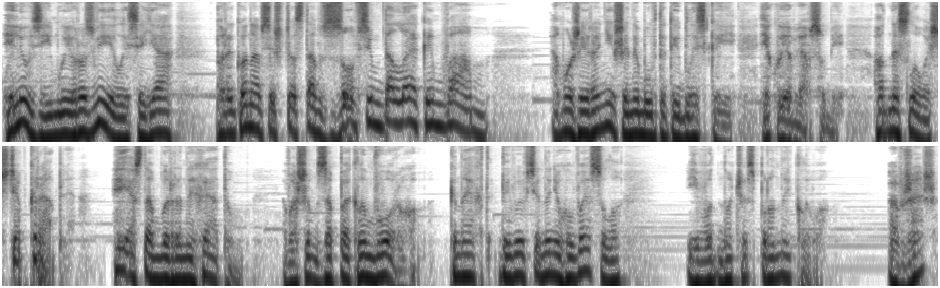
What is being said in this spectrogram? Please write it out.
Ілюзії мої розвіялися, я переконався, що став зовсім далеким вам. А може, й раніше не був такий близький, як уявляв собі. Одне слово, ще б крапля. Я став би ренегатом, вашим запеклим ворогом. Кнехт дивився на нього весело і водночас проникливо. «А вже ж?»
